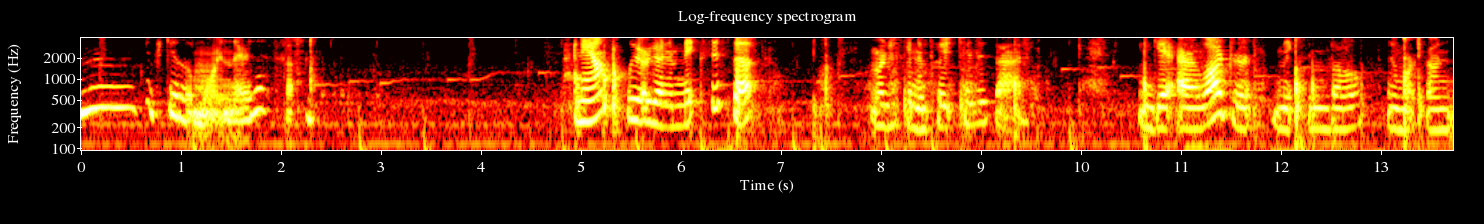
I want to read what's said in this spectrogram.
Hmm, if you get a little more in there, that's fine. Now we are going to mix this up and we're just going to put it to the side and get our larger mixing bowl and work on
